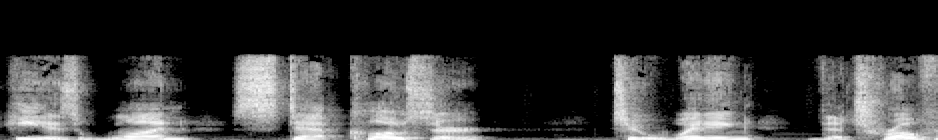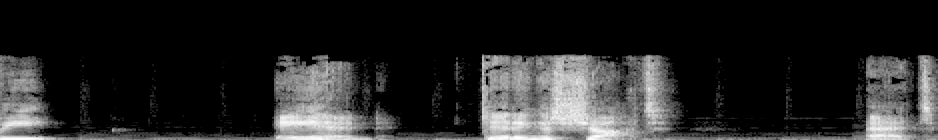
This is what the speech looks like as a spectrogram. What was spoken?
He is one step closer to winning the trophy and getting a shot at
